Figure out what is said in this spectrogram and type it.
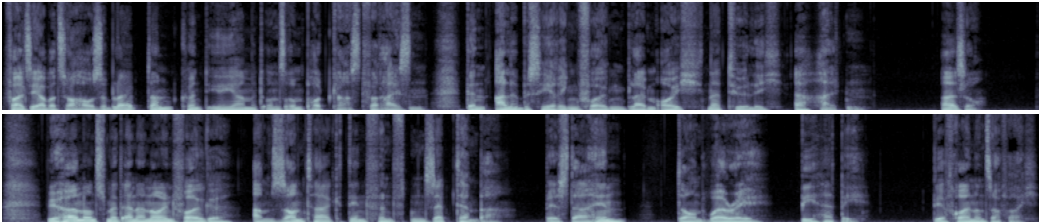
Falls ihr aber zu Hause bleibt, dann könnt ihr ja mit unserem Podcast verreisen, denn alle bisherigen Folgen bleiben euch natürlich erhalten. Also, wir hören uns mit einer neuen Folge am Sonntag, den 5. September. Bis dahin, don't worry, be happy. Wir freuen uns auf euch.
